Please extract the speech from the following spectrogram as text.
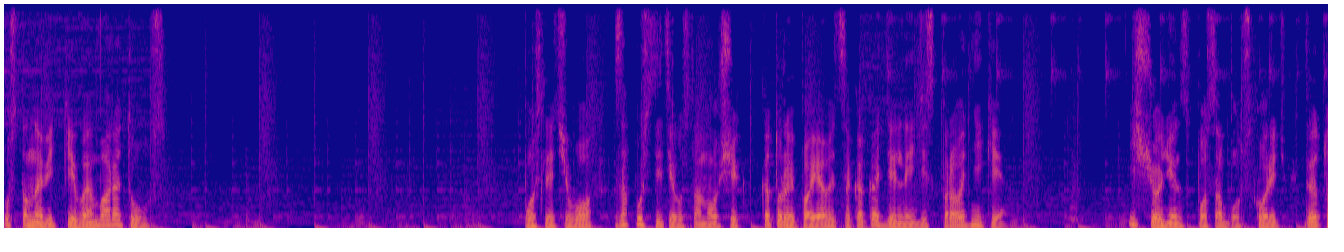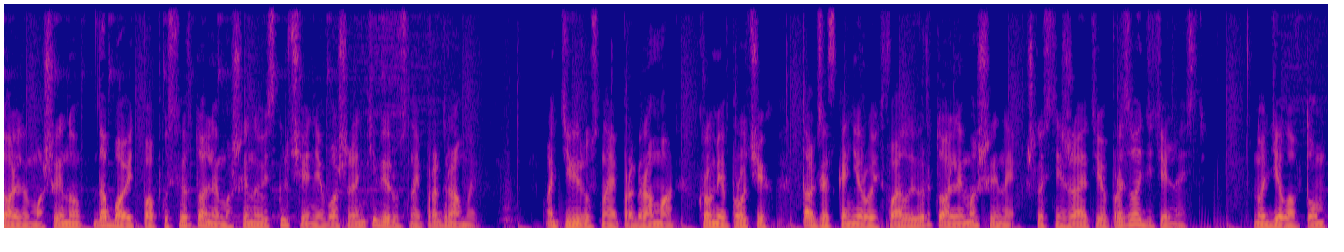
установить Key VMware Tools. После чего запустите установщик, который появится как отдельный диск в проводнике. Еще один способ ускорить виртуальную машину – добавить папку с виртуальной машиной в исключение вашей антивирусной программы. Антивирусная программа, кроме прочих, также сканирует файлы виртуальной машины, что снижает ее производительность. Но дело в том,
